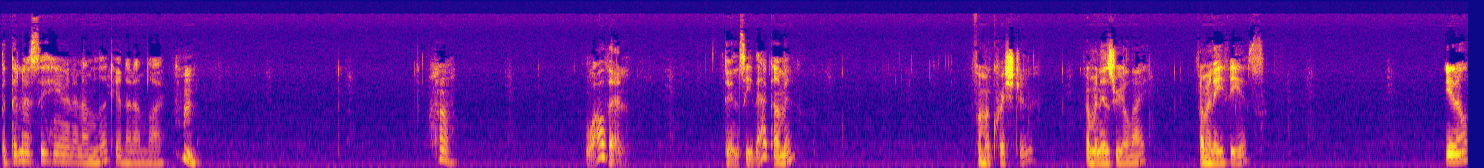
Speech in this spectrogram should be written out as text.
but then I sit here and I'm looking and I'm like, hmm. Huh. Well, then. Didn't see that coming. From a Christian, from an Israelite, from an atheist. You know,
